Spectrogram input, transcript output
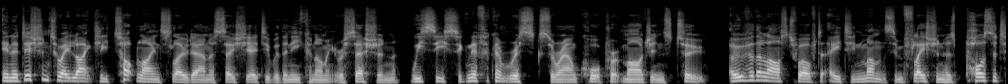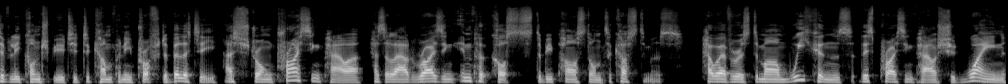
In addition to a likely top line slowdown associated with an economic recession, we see significant risks around corporate margins too. Over the last 12 to 18 months, inflation has positively contributed to company profitability as strong pricing power has allowed rising input costs to be passed on to customers. However, as demand weakens, this pricing power should wane,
